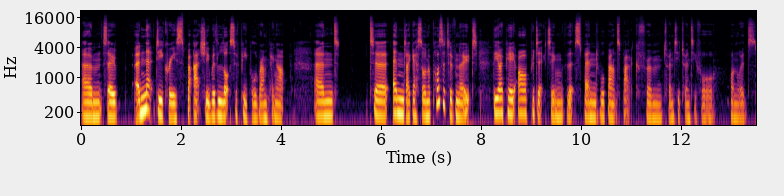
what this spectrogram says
Um, so, a net decrease, but actually with lots of people ramping up. And to end, I guess, on a positive note, the IPA are predicting that spend will bounce back from 2024 onwards.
